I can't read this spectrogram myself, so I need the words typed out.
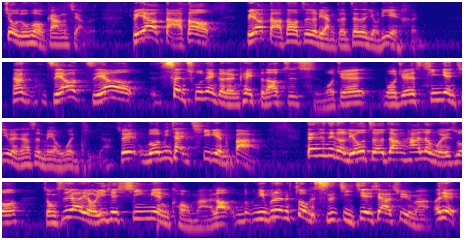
就如果我刚刚讲的，不要打到不要打到这个两个真的有裂痕，那只要只要胜出那个人可以得到支持，我觉得我觉得新店基本上是没有问题的。所以罗明才七连霸，但是那个刘哲章他认为说，总是要有一些新面孔嘛，老你不能做个十几届下去嘛。而且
